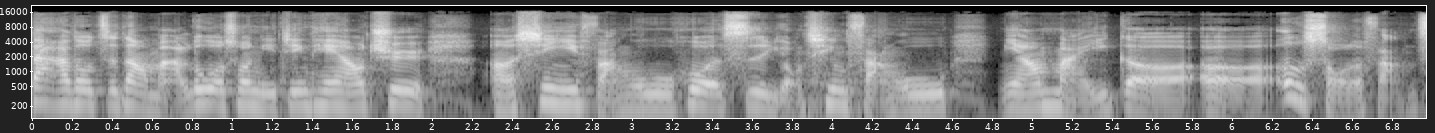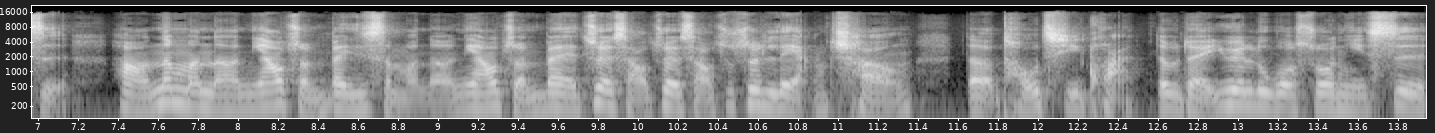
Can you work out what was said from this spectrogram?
大家都知道嘛，如果说你今天要去呃信义房屋或者是永庆房屋，你要买一个呃二手的房子，好，那么呢，你要准备是什么呢？你要准备最少最少就是两成的头期款，对不对？因为如果说你是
